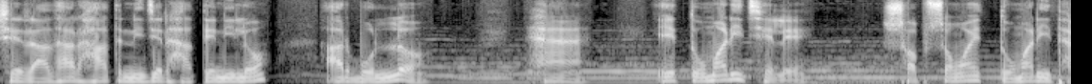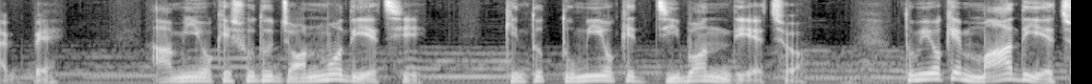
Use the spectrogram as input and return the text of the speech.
সে রাধার হাত নিজের হাতে নিল আর বলল হ্যাঁ এ তোমারই ছেলে, সবসময় তোমারই থাকবে। আমি ওকে শুধু জন্ম দিয়েছি, কিন্তু তুমি ওকে জীবন দিয়েছ। তুমি ওকে মা দিয়েছ।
